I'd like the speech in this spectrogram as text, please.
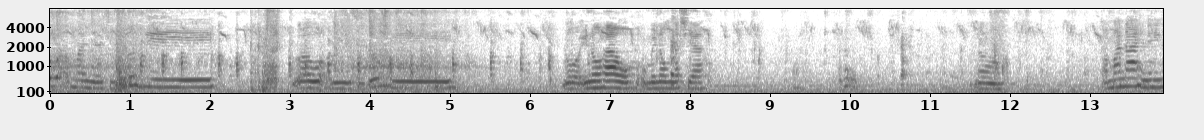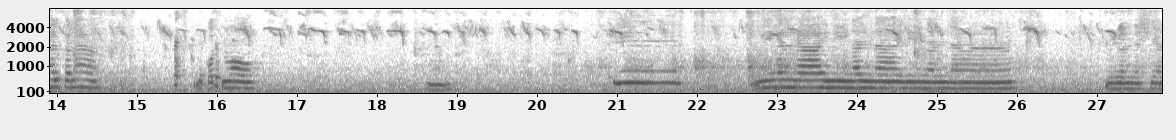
Wawa man yan si Dugi. Wawa man yan si Dugi. No, inuhaw. Uminom na siya. No. Tama na, hinahingal ka na. Likot mo. Hmm. Hiningal na, hiningal na, hiningal na. Hiningal na siya.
